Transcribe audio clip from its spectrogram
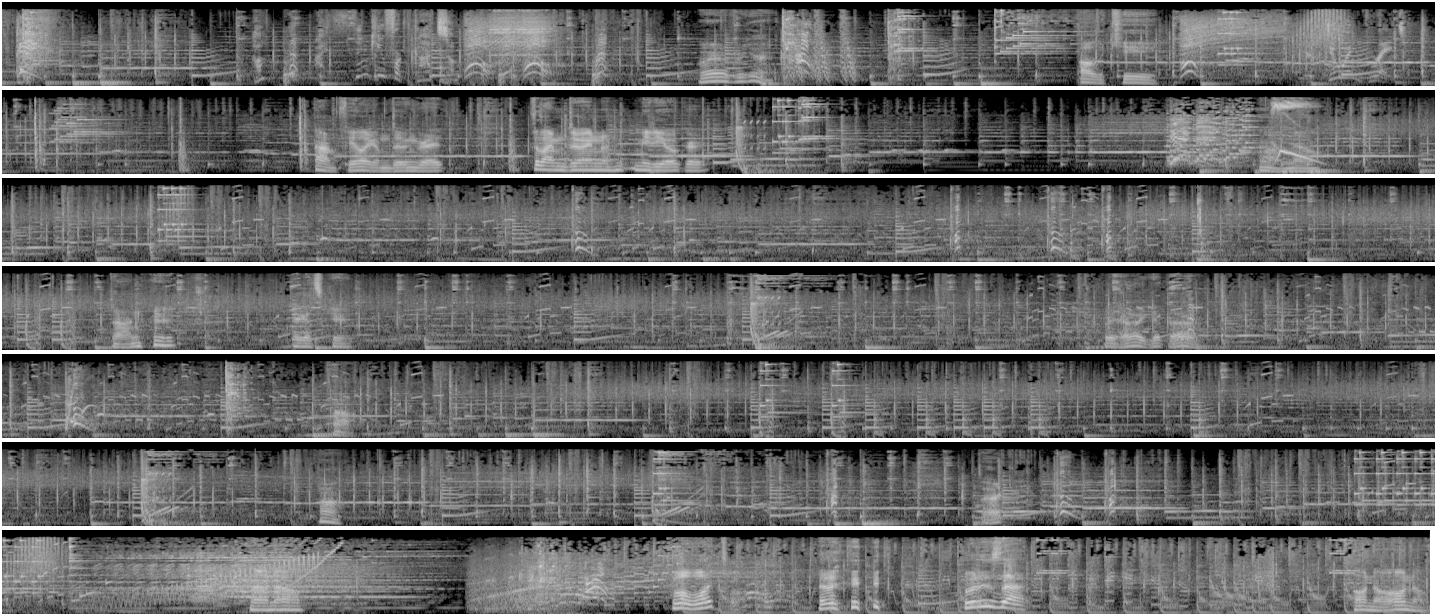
Whoa! Did I forget? Oh, the key. You're doing great. I don't feel like I'm doing great. I feel like I'm doing mediocre. I got scared. Wait, how did I get that? Oh. what is that? Oh no, oh no.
